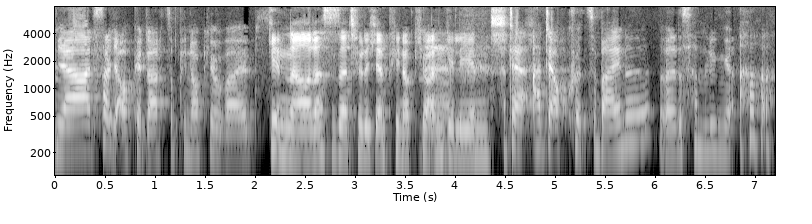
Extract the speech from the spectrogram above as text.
Ja, das habe ich auch gedacht, so Pinocchio-Vibes. Genau, das ist natürlich an Pinocchio nee. angelehnt. Hat er, hat er auch kurze Beine? Weil das haben Lügen ja.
